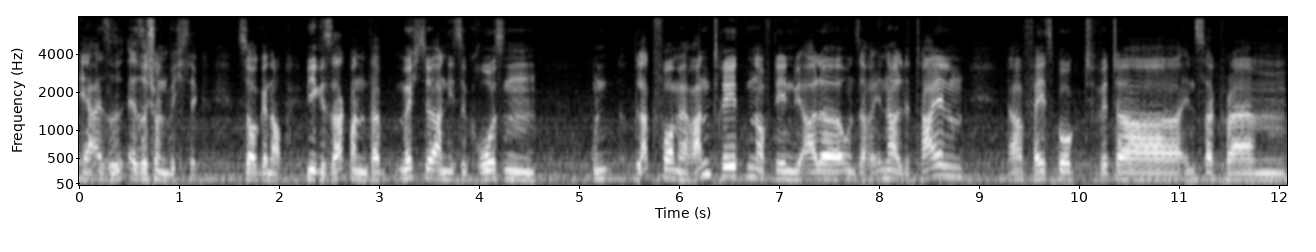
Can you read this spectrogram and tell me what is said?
ja, also es ist schon wichtig. So, genau. Wie gesagt, man möchte an diese großen Plattformen herantreten, auf denen wir alle unsere Inhalte teilen. Ja, Facebook, Twitter, Instagram,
